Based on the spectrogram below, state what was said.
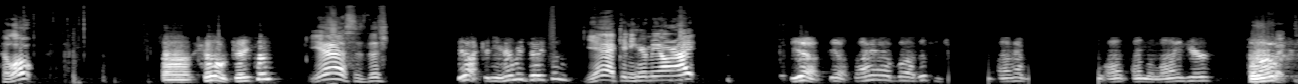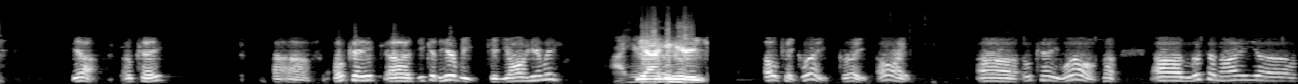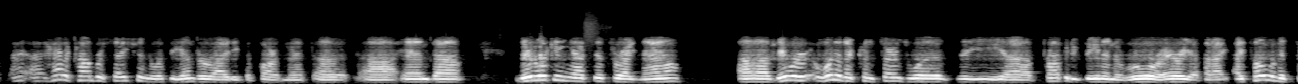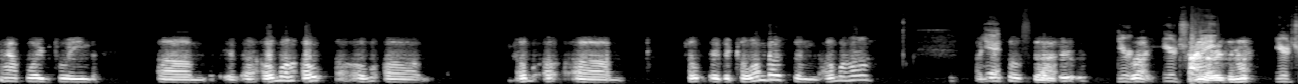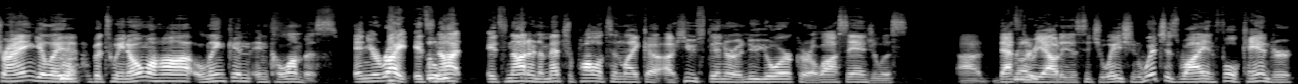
Hello? Uh, hello, Jason. Yes, is this. Yeah, can you hear me, Jason? Yeah, can you hear me all right? Yes, yes. I have uh, this is. I have on, on the line here. Hello. Perfect. Yeah. Okay. Uh, okay. Uh, you can hear me. Can you all hear me? I hear Yeah, I can hear you. Okay. Great. Great. All right. Uh, okay. Well, so, uh, listen. I, uh, I I had a conversation with the underwriting department, uh, uh, and uh, they're looking at this right now. Uh, they were one of the concerns was the uh, property being in a rural area, but I, I told them it's halfway between um, uh, Omaha. Oh, um, is it Columbus and Omaha? I Yeah. guess those uh. You're, Right. you're, I know, triang- isn't it? you're triangulated between Omaha, Lincoln, and Columbus. And you're right, it's Oh. not it's not in a metropolitan like a, a Houston or a New York or a Los Angeles. Uh, that's the reality of the situation, which is why, in full candor,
